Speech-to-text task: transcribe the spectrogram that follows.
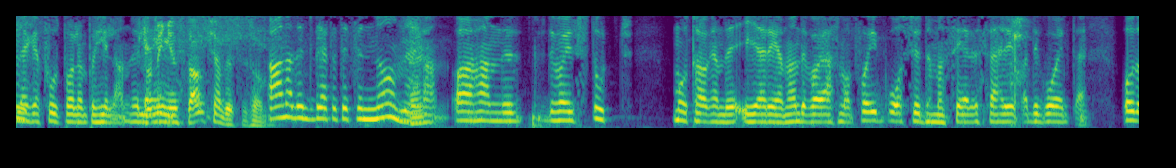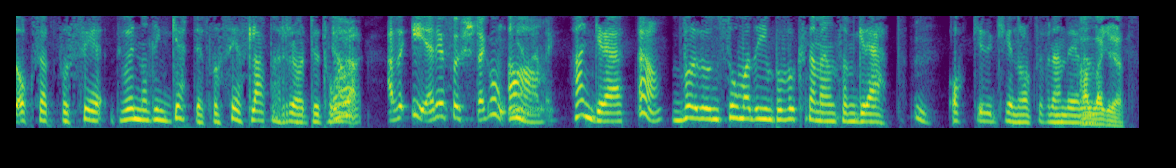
lägga fotbollen på hyllan. Nu Från lägger- ingenstans kändes det som. Ja, han hade inte berättat det för någon. han. Och han, det var ju stort mottagande i arenan. Det var ju, alltså man får ju gåshud när man ser det i Sverige. Det går inte. Och också att få se, det var ju någonting gött i att få se Zlatan rörd till tårar. Ja. Alltså är det första gången Ja, eller? han grät. Ja. De zoomade in på vuxna män som grät. Och kvinnor också för den delen. Alla grät.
